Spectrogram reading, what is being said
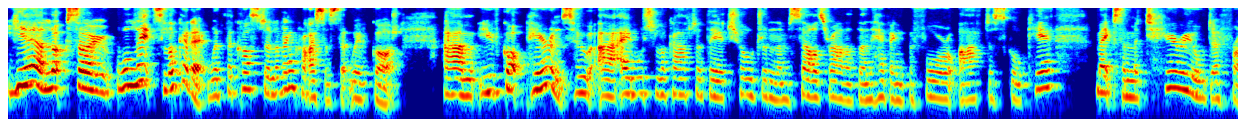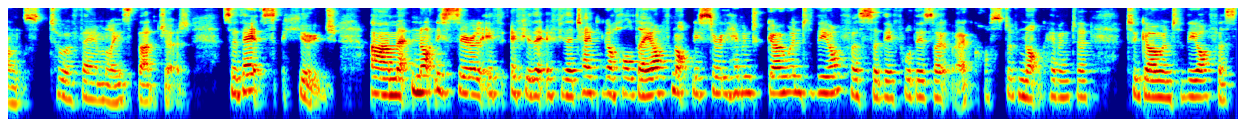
Yeah, look, so well, let's look at it with the cost of living crisis that we've got. Um, you've got parents who are able to look after their children themselves rather than having before or after school care makes a material difference to a family's budget. So that's huge. Um, not necessarily if, if you're if they're taking a whole day off, not necessarily having to go into the office. So therefore, there's a, a cost of not having to to go into the office.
